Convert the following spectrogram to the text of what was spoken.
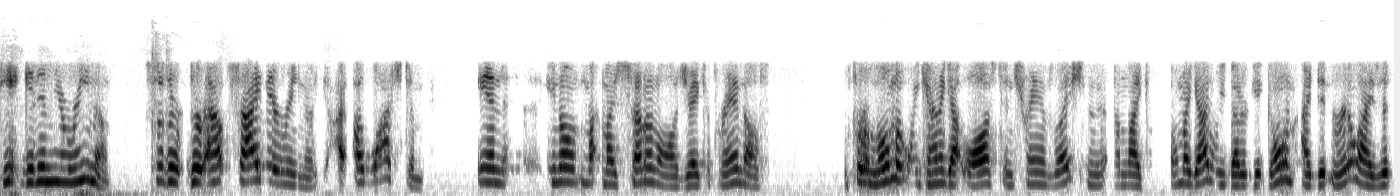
can't get in the arena. So they're they're outside the arena. I, I watched them, and you know my, my son-in-law Jacob Randolph. For a moment, we kind of got lost in translation. I'm like, oh my God, we better get going. I didn't realize it.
